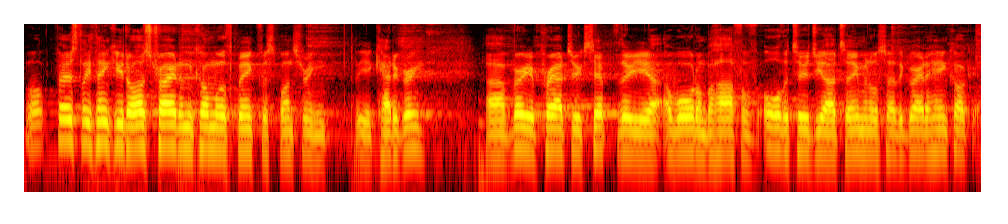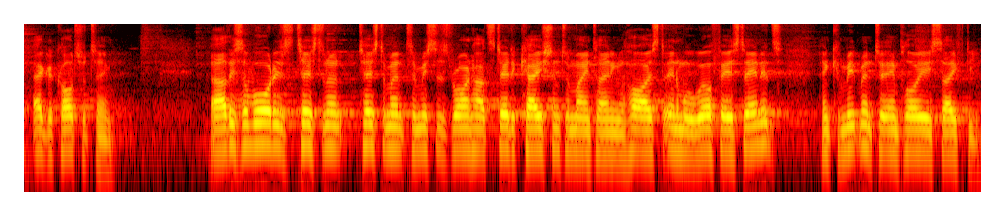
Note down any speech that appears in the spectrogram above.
Well, firstly, thank you to Austrade and the Commonwealth Bank for sponsoring the category. Uh, very proud to accept the uh, award on behalf of all the 2GR team and also the Greater Hancock Agriculture team. Uh, this award is testament, testament to Mrs Rinehart's dedication to maintaining the highest animal welfare standards and commitment to employee safety.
